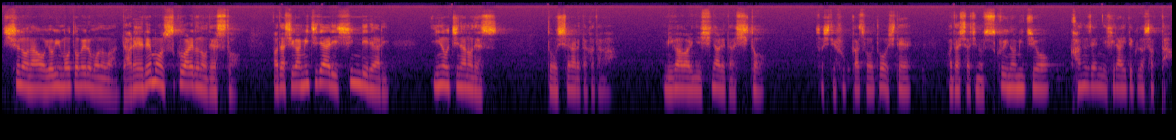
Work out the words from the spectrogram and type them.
主の名を呼び求める者は誰でも救われるのですと私が道であり真理であり命なのですとおっしゃられた方が身代わりに死なれた死とそして復活を通して私たちの救いの道を完全に開いてくださった。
